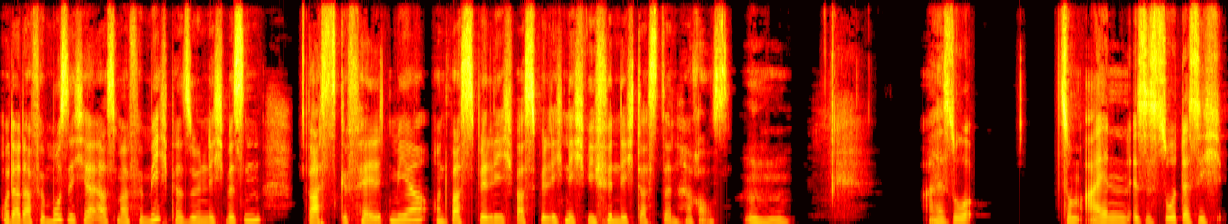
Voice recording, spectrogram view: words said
oder dafür muss ich ja erstmal für mich persönlich wissen, was gefällt mir und was will ich, was will ich nicht. Wie finde ich das denn heraus? Mhm. Also zum einen ist es so, dass ich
